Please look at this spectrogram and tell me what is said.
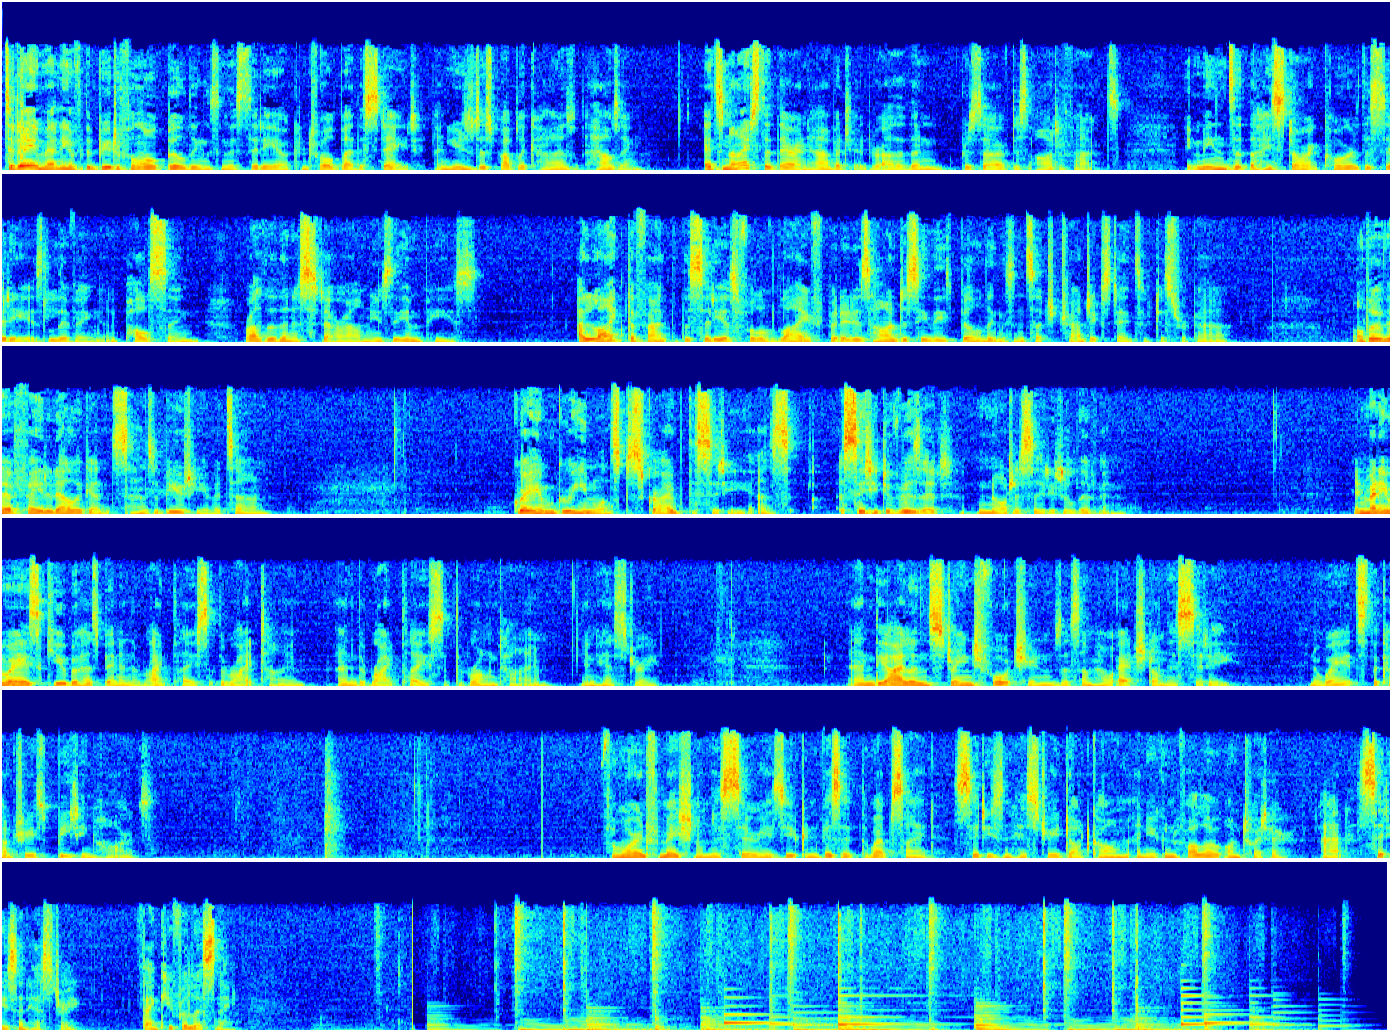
Today, many of the beautiful old buildings in the city are controlled by the state and used as public housing. It's nice that they're inhabited rather than preserved as artifacts. It means that the historic core of the city is living and pulsing rather than a sterile museum piece. I like the fact that the city is full of life, but it is hard to see these buildings in such tragic states of disrepair, although their faded elegance has a beauty of its own. Graham Greene once described the city as a city to visit, not a city to live in. In many ways, Cuba has been in the right place at the right time and the right place at the wrong time in history. And the island's strange fortunes are somehow etched on this city in a way, it's the country's beating heart. For more information on this series, you can visit the website citiesinhistory.com and you can follow on Twitter at citiesinhistory. Thank you for listening.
